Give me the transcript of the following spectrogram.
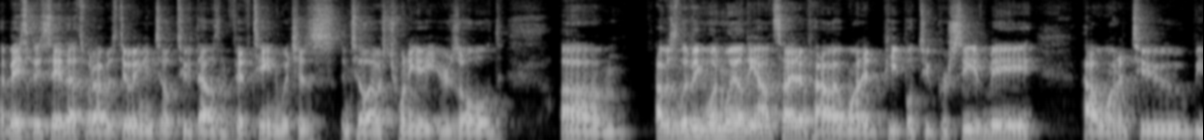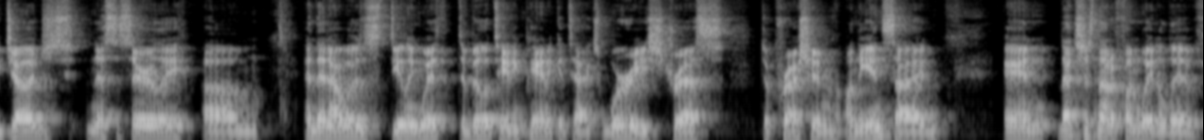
I basically say that's what I was doing until 2015, which is until I was 28 years old. Um, I was living one way on the outside of how I wanted people to perceive me, how I wanted to be judged necessarily. Um, and then I was dealing with debilitating panic attacks, worry, stress, depression on the inside. And that's just not a fun way to live.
